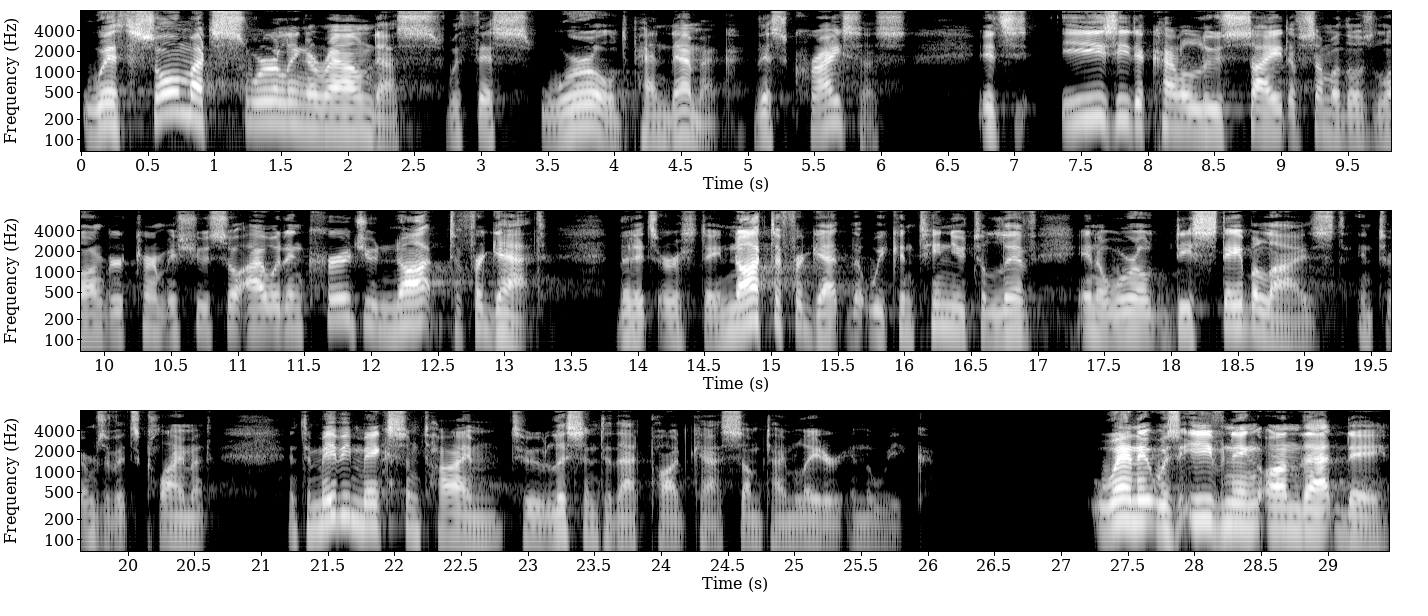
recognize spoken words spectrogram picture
With so much swirling around us with this world pandemic, this crisis, it's easy to kind of lose sight of some of those longer term issues. So I would encourage you not to forget that it's Earth Day, not to forget that we continue to live in a world destabilized in terms of its climate, and to maybe make some time to listen to that podcast sometime later in the week. When it was evening on that day,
